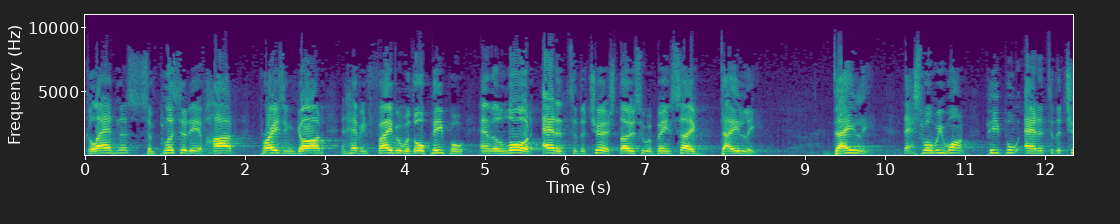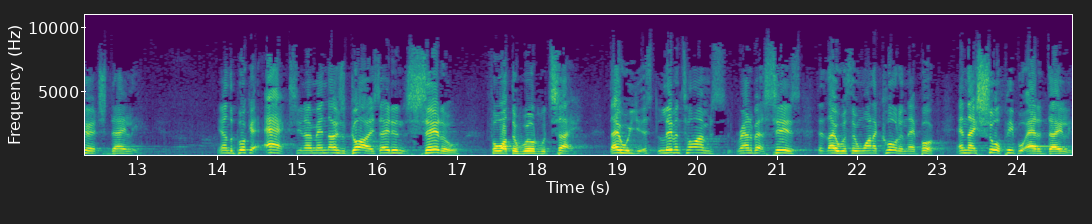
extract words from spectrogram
Gladness, simplicity of heart, praising God, and having favor with all people. And the Lord added to the church those who were being saved daily. Daily. That's what we want. People added to the church daily. You know, in the book of Acts, you know, man, those guys, they didn't settle for what the world would say. They were 11 times roundabout says that they were within one accord in that book. And they saw people added daily.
